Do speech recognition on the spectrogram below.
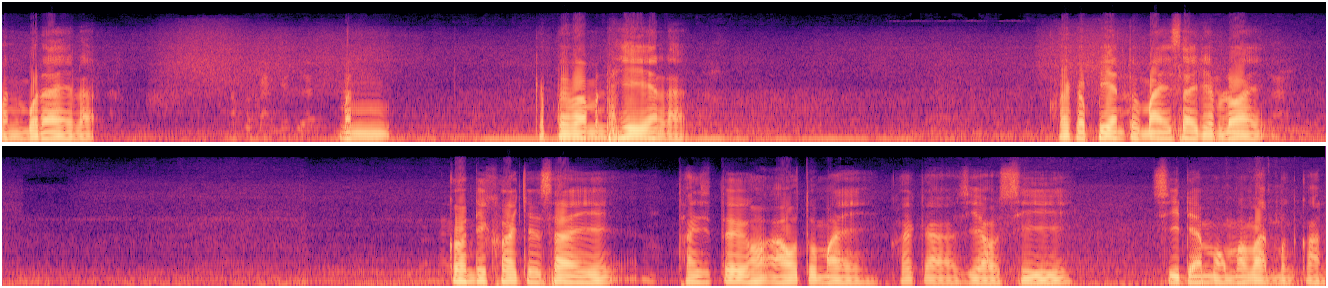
มันบ่ได้ละมันก็แปลว่ามันเพล่ะ ค่อยก็เปลี่ยนตัวใหม่ใส่เรียบร้อย ก่อนที่ค่อยจะใส่ทรานซิสเตอร์ของเอาตัวใหม่ค่อยกะสิเอาซีซีแดมออกมาวัดเบิ่งก่อน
